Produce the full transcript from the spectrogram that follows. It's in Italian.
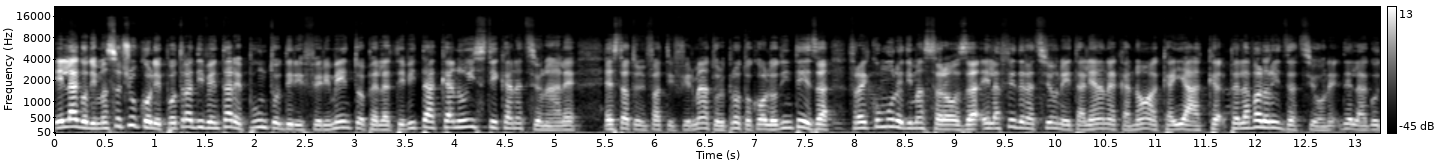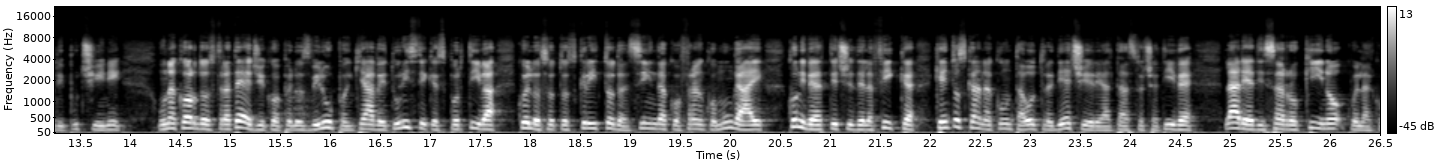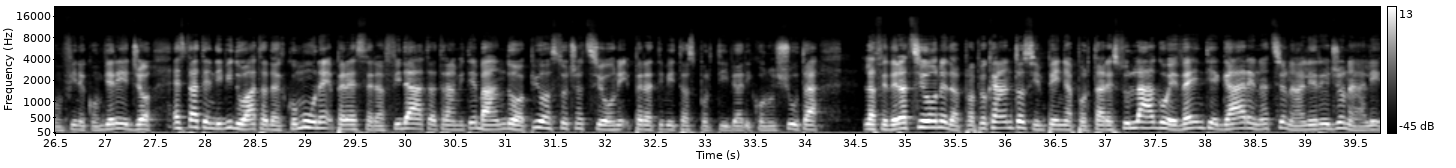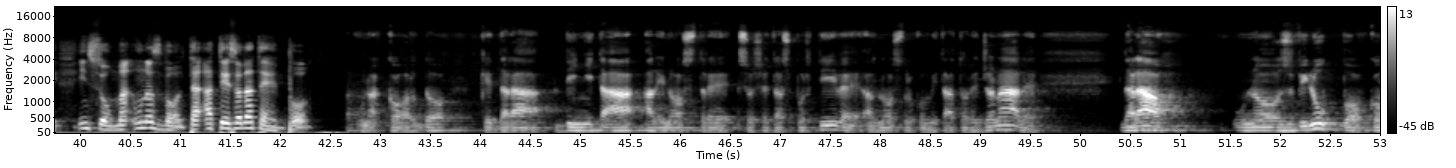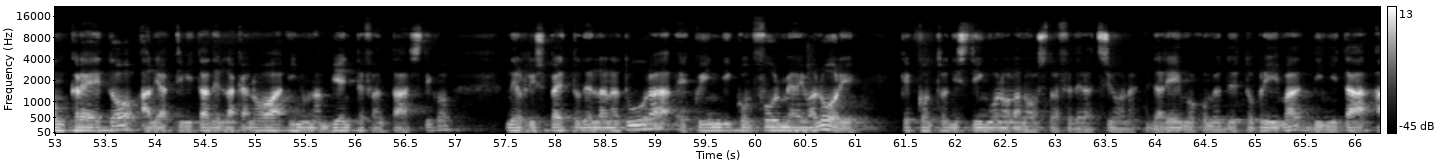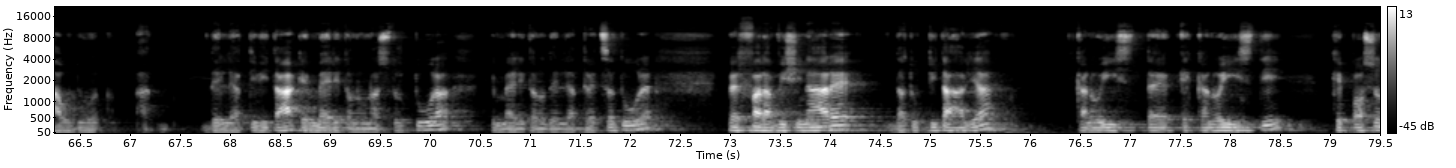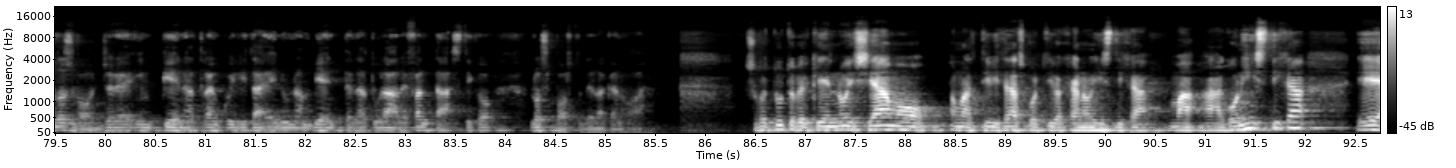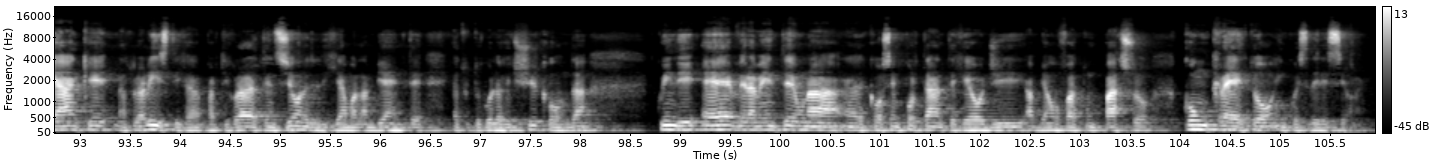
Il lago di Massaciuccoli potrà diventare punto di riferimento per l'attività canoistica nazionale. È stato infatti firmato il protocollo d'intesa fra il comune di Massarosa e la Federazione Italiana Canoa Kayak per la valorizzazione del lago di Puccini. Un accordo strategico per lo sviluppo in chiave turistica e sportiva, quello sottoscritto dal sindaco Franco Mungai con i vertici della FIC, che in Toscana conta oltre 10 realtà associative. L'area di San Rocchino, quella al confine con Viareggio, è stata individuata dal comune per essere affidata affidata tramite bando a più associazioni per attività sportiva riconosciuta. La federazione, dal proprio canto, si impegna a portare sul lago eventi e gare nazionali e regionali, insomma una svolta attesa da tempo. Un accordo che darà dignità alle nostre società sportive, al nostro comitato regionale, darà uno sviluppo concreto alle attività della canoa in un ambiente fantastico nel rispetto della natura e quindi conforme ai valori che contraddistinguono la nostra federazione. Daremo, come ho detto prima, dignità a delle attività che meritano una struttura, che meritano delle attrezzature, per far avvicinare da tutta Italia canoiste e canoisti che possono svolgere in piena tranquillità e in un ambiente naturale fantastico lo sport della canoa soprattutto perché noi siamo un'attività sportiva canoistica ma agonistica e anche naturalistica, particolare attenzione dedichiamo all'ambiente e a tutto quello che ci circonda, quindi è veramente una eh, cosa importante che oggi abbiamo fatto un passo concreto in questa direzione.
